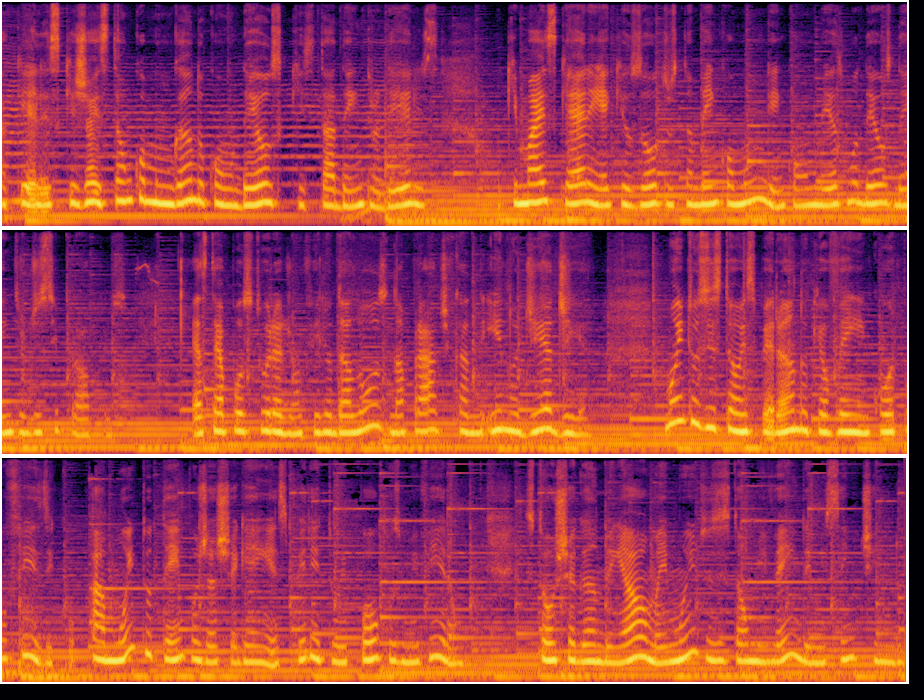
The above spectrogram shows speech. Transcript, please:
Aqueles que já estão comungando com o Deus que está dentro deles, que mais querem é que os outros também comunguem com o mesmo Deus dentro de si próprios. Esta é a postura de um filho da luz na prática e no dia a dia. Muitos estão esperando que eu venha em corpo físico. Há muito tempo já cheguei em espírito e poucos me viram. Estou chegando em alma e muitos estão me vendo e me sentindo.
